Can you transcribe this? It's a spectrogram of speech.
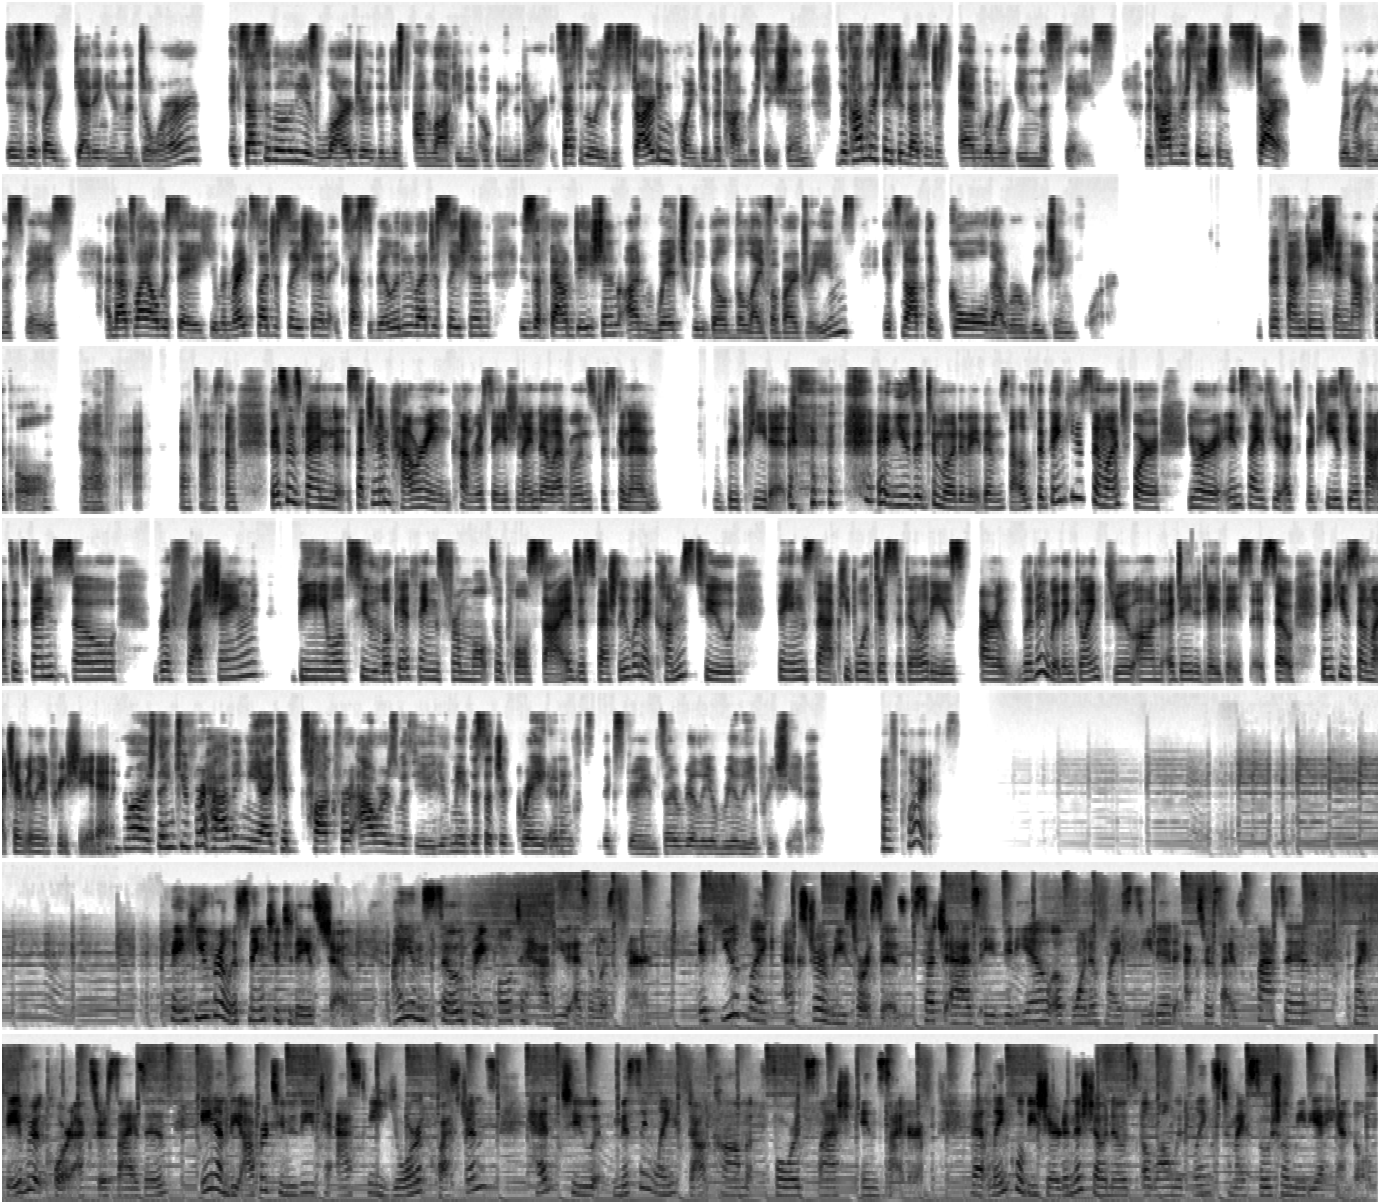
is just like getting in the door accessibility is larger than just unlocking and opening the door. Accessibility is the starting point of the conversation. The conversation doesn't just end when we're in the space. The conversation starts when we're in the space. And that's why I always say human rights legislation, accessibility legislation is the foundation on which we build the life of our dreams. It's not the goal that we're reaching for. The foundation, not the goal. Yeah. I love that. That's awesome. This has been such an empowering conversation. I know everyone's just going to repeat it and use it to motivate themselves. But thank you so much for your insights, your expertise, your thoughts. It's been so refreshing being able to look at things from multiple sides, especially when it comes to things that people with disabilities are living with and going through on a day to day basis. So, thank you so much. I really appreciate oh it. Oh gosh, thank you for having me. I could talk for hours with you. You've made this such a great and inclusive experience. I really, really appreciate it. Of course. Thank you for listening to today's show. I am so grateful to have you as a listener. If you'd like extra resources, such as a video of one of my seated exercise classes, my favorite core exercises, and the opportunity to ask me your questions, head to missinglink.com forward slash insider. That link will be shared in the show notes along with links to my social media handles.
